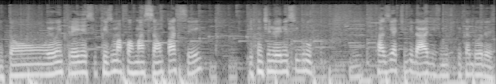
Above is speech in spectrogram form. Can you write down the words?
Então eu entrei nesse, fiz uma formação, passei e continuei nesse grupo. Fazia atividades multiplicadoras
